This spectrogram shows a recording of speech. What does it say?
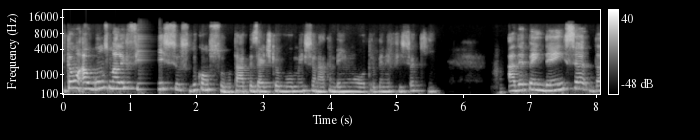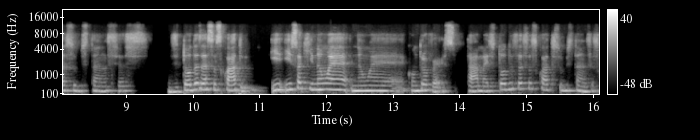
então, alguns malefícios do consumo, tá? Apesar de que eu vou mencionar também um outro benefício aqui. A dependência das substâncias, de todas essas quatro, e isso aqui não é, não é controverso, tá? Mas todas essas quatro substâncias,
